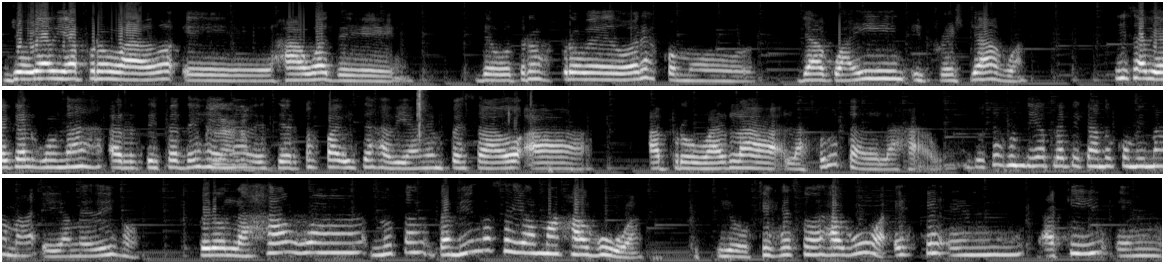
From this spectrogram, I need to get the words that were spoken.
Yo ya había probado eh, aguas de de otros proveedores como Jaguain y Fresh Jagua. Y sabía que algunas artistas de henna de ciertos países habían empezado a, a probar la, la, fruta de la jagua. Entonces un día platicando con mi mamá, ella me dijo, pero la jagua no también no se llama jagua. Y yo, ¿qué es eso de jagua? Es que en, aquí, en,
